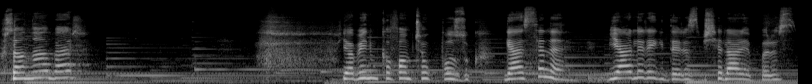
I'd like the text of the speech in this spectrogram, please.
Kuzen ne haber? Ya benim kafam çok bozuk. Gelsene. Bir yerlere gideriz, bir şeyler yaparız.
